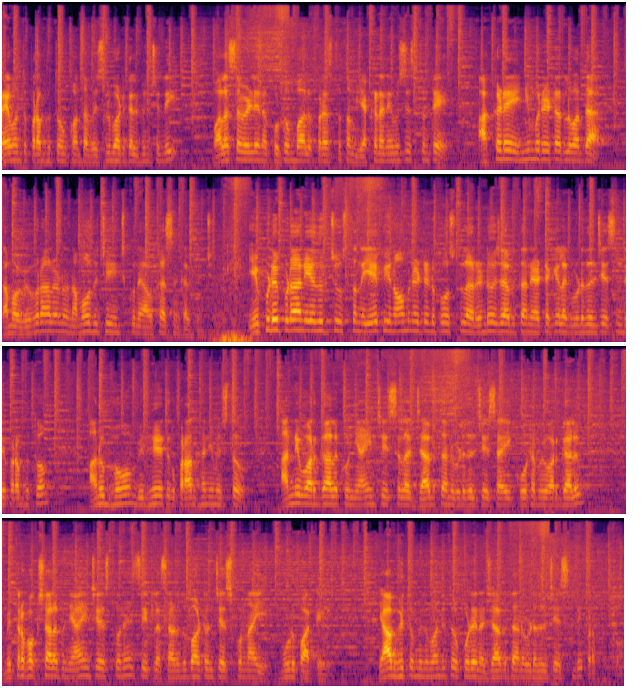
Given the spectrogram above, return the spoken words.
రేవంత్ ప్రభుత్వం కొంత వెసులుబాటు కల్పించింది. వలస వెళ్ళిన కుటుంబాలు ప్రస్తుతం ఎక్కడ నివసిస్తుంటే అక్కడే ఎన్యూమరేటర్ల వద్ద తమ వివరాలను నమోదు చేయించుకునే అవకాశం కల్పించింది. ఎప్పుడెప్పుడు అని ఎదురు చూస్తున్న ఏపీ నామినేటెడ్ పోస్టుల రెండో జాబితాను ఎట్టకేలకు విడుదల చేసింది ప్రభుత్వం. అనుభవం విధేయతకు ప్రాధాన్యమిస్తూ అన్ని వర్గాలకు న్యాయం చేసేలా జాబితాను విడుదల చేశాయి కూటమి వర్గాలు. మిత్రపక్షాలకు న్యాయం చేస్తూనే సీట్ల సర్దుబాటును చేసుకున్నాయి మూడు పార్టీలు. యాభై తొమ్మిది మందితో కూడిన జాబితాను విడుదల చేసింది ప్రభుత్వం.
